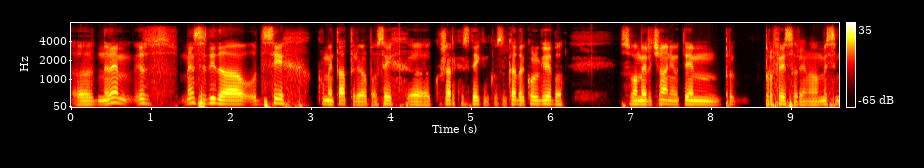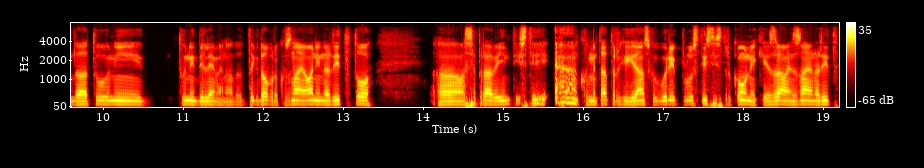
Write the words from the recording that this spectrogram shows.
eh, ne vem, jaz, meni se zdi, da od vseh komentatorjev ali pa vseh uh, košarkarskih tekem, ko sem kadarkoli gledal, so američani v tem pr profesori. No. Mislim, da tu ni, tu ni dileme, no. da tako dobro, ko znajo oni narediti to, uh, se pravi, in tisti komentator, ki dejansko govori, plus tisti strokovni, ki je zraven, znajo narediti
